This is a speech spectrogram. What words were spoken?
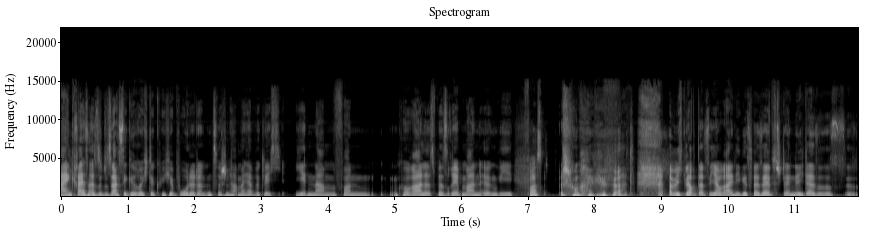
einkreisen. Also du sagst, die Gerüchteküche brodelt und inzwischen hat man ja wirklich jeden Namen von Corrales bis Rebmann irgendwie Fast. schon mal gehört. Aber ich glaube, dass sich auch einiges verselbstständigt. Also es ist,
